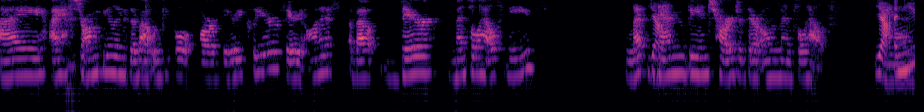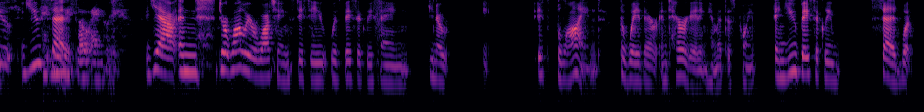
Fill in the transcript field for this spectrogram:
I I have strong feelings about when people are very clear, very honest about their mental health needs. Let yeah. them be in charge of their own mental health. Yeah, and, and you you said so angry. Yeah, and while we were watching, Stacy was basically saying, you know, it's blind the way they're interrogating him at this point, and you basically said what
